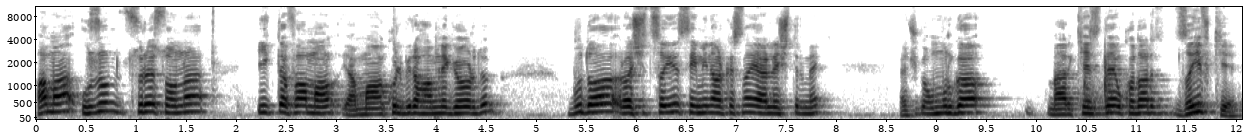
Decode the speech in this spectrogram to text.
Ama uzun süre sonra ilk defa ma- yani makul bir hamle gördüm. Bu da Raşit Say'ı Semih'in arkasına yerleştirmek. Yani çünkü omurga merkezde o kadar zayıf ki.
